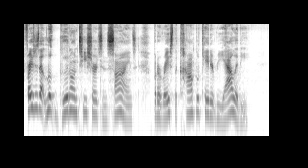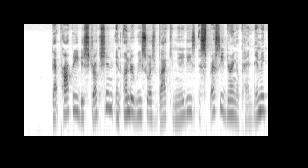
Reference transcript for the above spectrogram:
Phrases that look good on t shirts and signs, but erase the complicated reality that property destruction in under resourced black communities, especially during a pandemic,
